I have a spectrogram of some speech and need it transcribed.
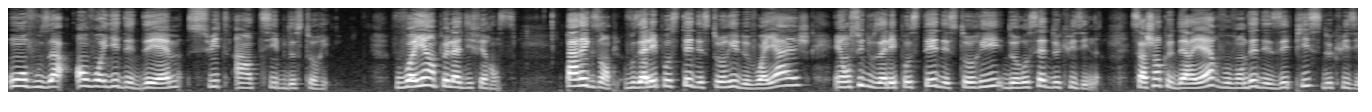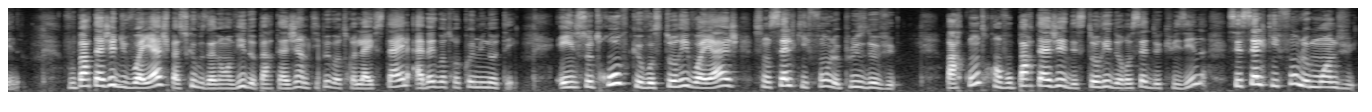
où on vous a envoyé des DM suite à un type de story? Vous voyez un peu la différence. Par exemple, vous allez poster des stories de voyage et ensuite vous allez poster des stories de recettes de cuisine, sachant que derrière, vous vendez des épices de cuisine. Vous partagez du voyage parce que vous avez envie de partager un petit peu votre lifestyle avec votre communauté. Et il se trouve que vos stories voyage sont celles qui font le plus de vues. Par contre, quand vous partagez des stories de recettes de cuisine, c'est celles qui font le moins de vues.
